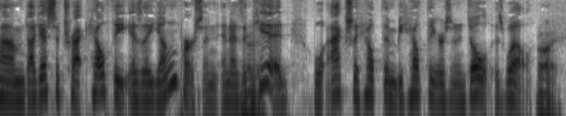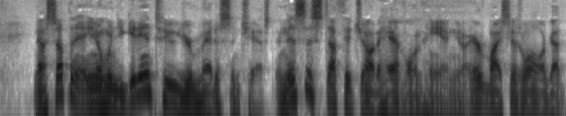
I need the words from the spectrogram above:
um, digestive tract healthy as a young person and as a kid will actually help them be healthier as an adult as well. Right. Now, something, you know, when you get into your medicine chest, and this is stuff that you ought to have on hand. You know, everybody says, well, I've got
